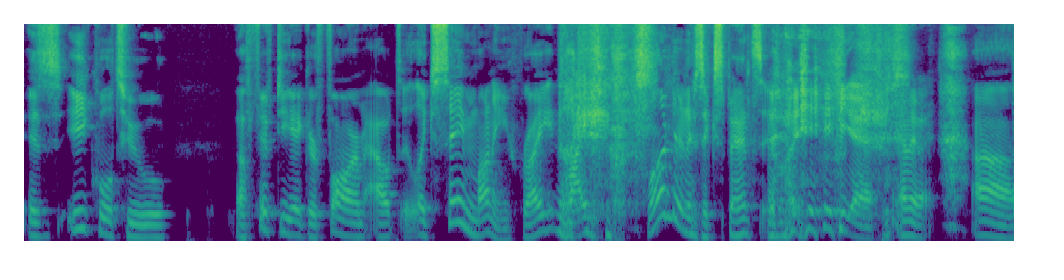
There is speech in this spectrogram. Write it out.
is equal to a 50 acre farm out like same money, right? Right. London is expensive. yeah. anyway, um,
